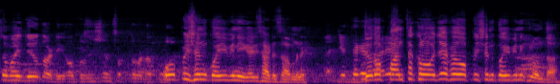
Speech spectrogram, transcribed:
ਸਮਝਦੇ ਹੋ ਤੁਹਾਡੀ? ਆਪੋਜੀਸ਼ਨ ਸਭ ਤੋਂ ਵੱਡਾ? ਓਪੀਸ਼ਨ ਕੋਈ ਵੀ ਨਹੀਂ ਗਾ ਜੀ ਸਾਡੇ ਸਾਹਮਣੇ। ਜਦੋਂ ਪੰਥ ਖਲੋ ਜਾਏ ਫਿਰ ਓਪੀਸ਼ਨ ਕੋਈ ਵੀ ਨਹੀਂ ਖਲੋਂਦਾ।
